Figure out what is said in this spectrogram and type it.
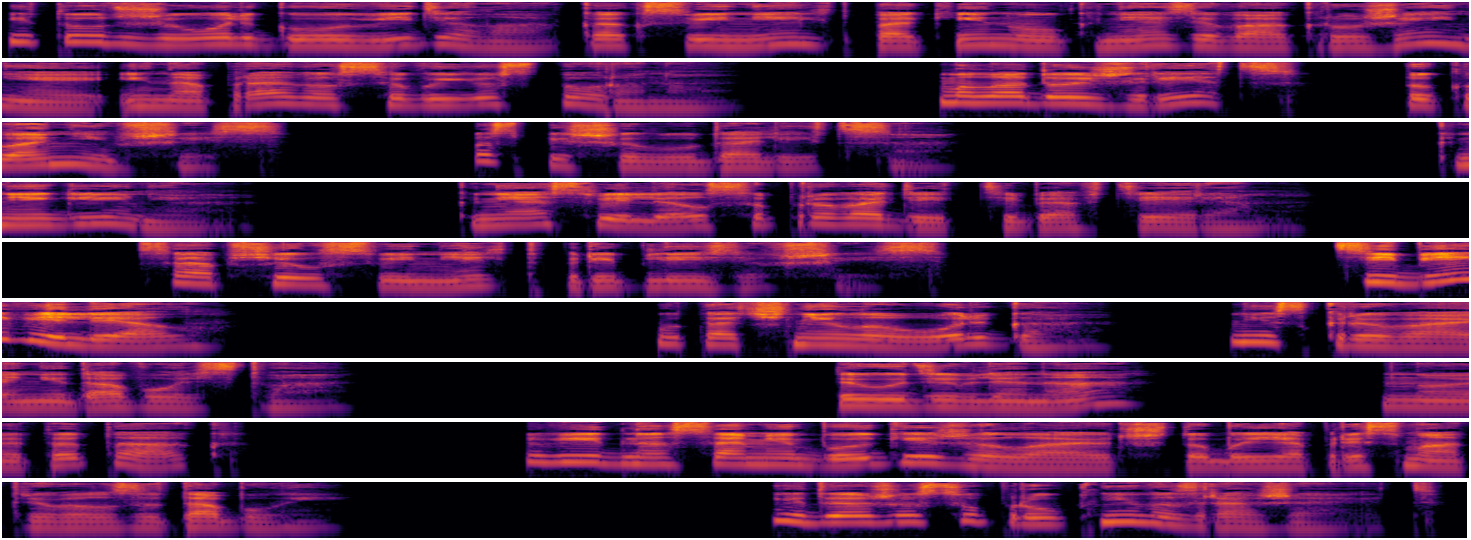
И тут же Ольга увидела, как Свинельд покинул князево окружение и направился в ее сторону. Молодой жрец, поклонившись, поспешил удалиться. «Княгиня, князь велел сопроводить тебя в терем», — сообщил Свинельд, приблизившись. «Тебе велел?» — уточнила Ольга, не скрывая недовольства. «Ты удивлена? Но это так. Видно, сами боги желают, чтобы я присматривал за тобой. И даже супруг не возражает».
